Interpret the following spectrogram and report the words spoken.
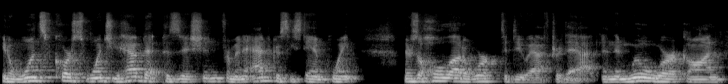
you know, once, of course, once you have that position from an advocacy standpoint, there's a whole lot of work to do after that. And then we'll work on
